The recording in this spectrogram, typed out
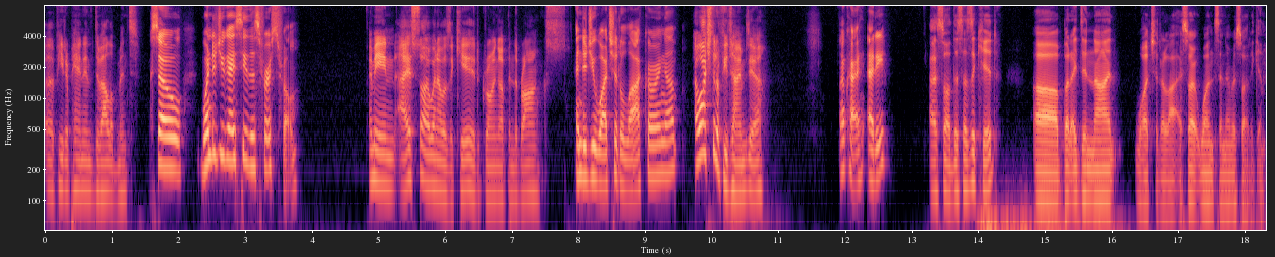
a Peter Pan in development. So when did you guys see this first film? I mean, I saw it when I was a kid growing up in the Bronx. And did you watch it a lot growing up? I watched it a few times, yeah. Okay, Eddie. I saw this as a kid, uh, but I did not watch it a lot. I saw it once and never saw it again.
